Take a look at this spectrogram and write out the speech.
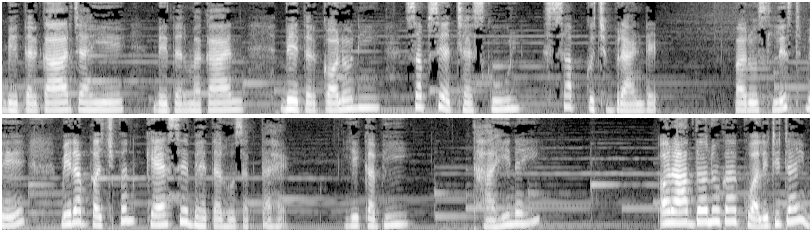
बेहतर कार चाहिए, बेहतर मकान, बेहतर कॉलोनी, सबसे अच्छा स्कूल, सब कुछ ब्रांडेड। पर उस लिस्ट में मेरा बचपन कैसे बेहतर हो सकता है, ये कभी था ही नहीं। और आप दोनों का क्वालिटी टाइम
